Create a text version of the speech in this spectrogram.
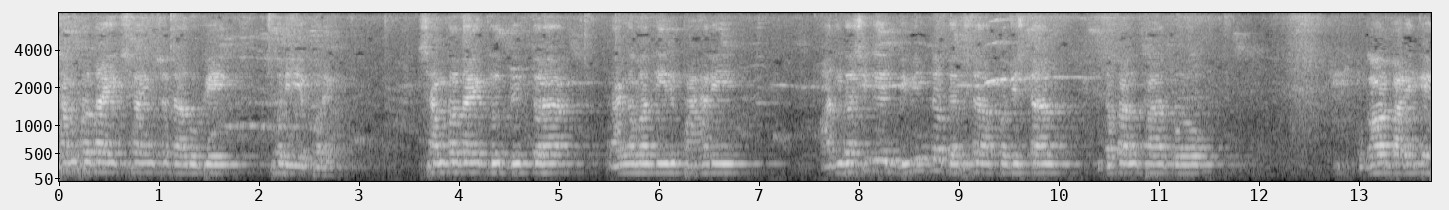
সাম্প্রদায়িক সহিংসতা রূপে ছড়িয়ে পড়ে। সাম্প্রদায়িক দুর্বৃত্তরা রাঙ্গামাটির পাহাড়ি আদিবাসীদের বিভিন্ন ব্যবসা প্রতিষ্ঠান, দোকানপাট ও ঘর বাড়িতে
